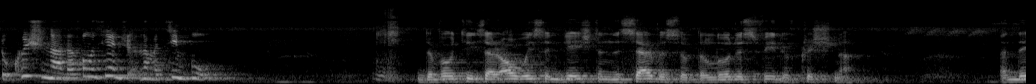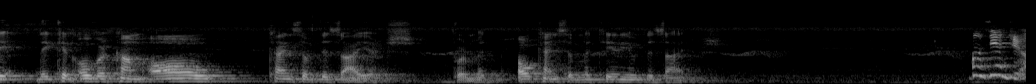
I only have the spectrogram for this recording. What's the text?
主 Krishna 的奉献者那么进步。Devotees are always engaged in the service of the lotus feet of Krishna. And they, they can overcome all kinds of desires, for all kinds of material desires. 奉献者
